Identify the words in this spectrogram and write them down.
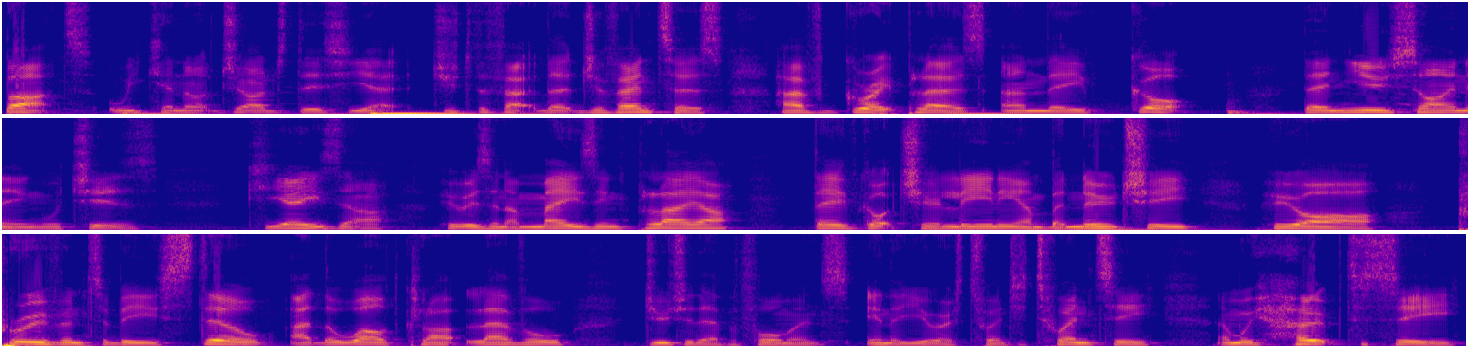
but we cannot judge this yet due to the fact that Juventus have great players and they've got their new signing, which is Chiesa, who is an amazing player. They've got Chiellini and Bonucci, who are proven to be still at the world club level due to their performance in the Euros 2020, and we hope to see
